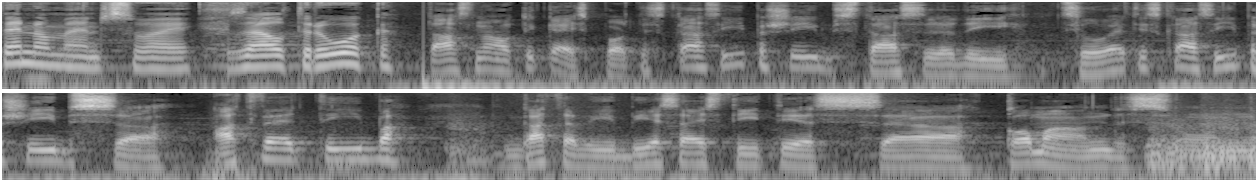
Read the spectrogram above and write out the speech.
fenomens vai zelta roka. Tās nav tikai sportiskās īpašības, tās ir arī cilvēciskās īpašības, uh, atvērtība, gatavība iesaistīties uh, komandas un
